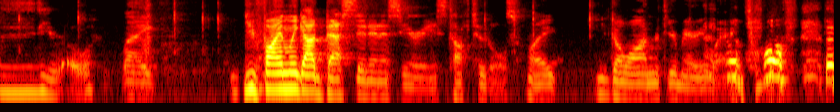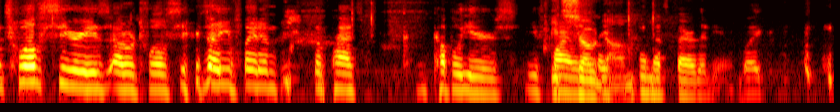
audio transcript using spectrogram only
zero. Like you finally got bested in a series. Tough toodles. Like you go on with your merry way. The twelve, the twelve series out of twelve series that you played in the past couple years, you finally It's so dumb. a team that's better than you. Like,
